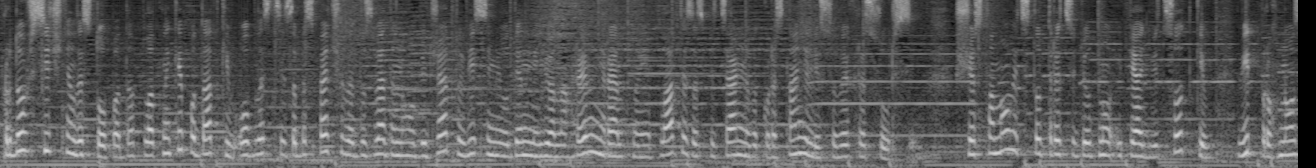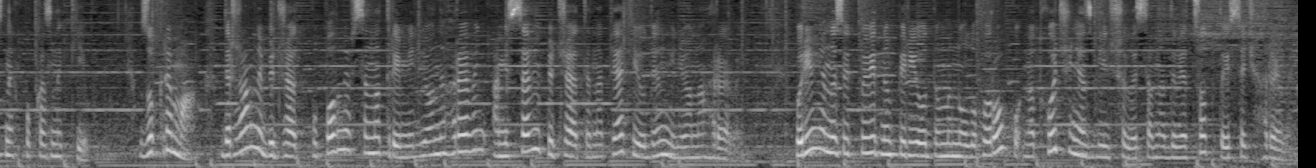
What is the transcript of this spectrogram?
Впродовж січня-листопада платники податків області забезпечили до зведеного бюджету 8,1 мільйона гривень рентної плати за спеціальне використання лісових ресурсів, що становить 131,5% від прогнозних показників. Зокрема, державний бюджет поповнився на 3 мільйони гривень, а місцеві бюджети на 5,1 мільйона гривень. Порівняно з відповідним періодом минулого року надходження збільшилися на 900 тисяч гривень.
